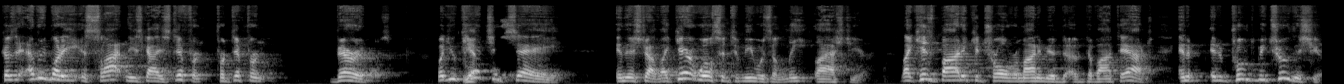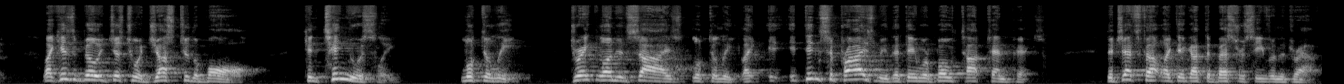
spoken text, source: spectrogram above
because everybody is slotting these guys different for different variables, but you can't yep. just say in this draft like Garrett Wilson to me was elite last year. Like his body control reminded me of, Davante Adams, and it, it proved to be true this year. Like his ability just to adjust to the ball continuously looked elite. Drake London's size looked elite. Like it, it, didn't surprise me that they were both top 10 picks. The Jets felt like they got the best receiver in the draft.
